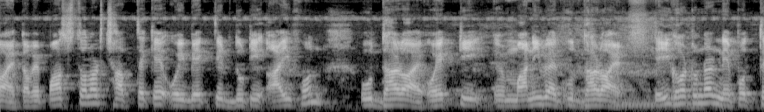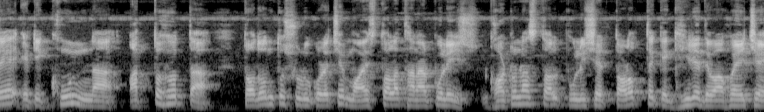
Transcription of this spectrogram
নয়। তবে পাঁচতলার ছাদ থেকে ওই ব্যক্তির দুটি আইফোন উদ্ধার হয় ও একটি মানিব্যাগ উদ্ধার হয়। এই ঘটনার নেপথ্যে এটি খুন না আত্মহত্যা। তদন্ত শুরু করেছে মহেশতলা থানার পুলিশ। ঘটনাস্থল পুলিশের তরফ থেকে ঘিরে দেওয়া হয়েছে।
